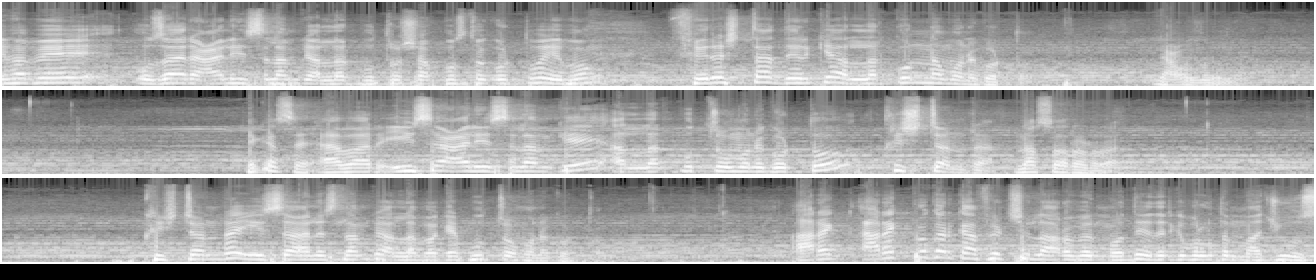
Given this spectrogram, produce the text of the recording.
এভাবে ওজায়ের আলী ইসলামকে আল্লাহর পুত্র সাব্যস্ত করত এবং ফেরেশতাদেরকে আল্লাহর কন্যা মনে করত। ঠিক আছে, আবার ঈসা আলী ইসলামকে আল্লাহর পুত্র মনে করতো খ্রিস্টানরা, নাসাররা। খ্রিস্টানরা ঈসা আলী ইসলামকে আল্লাহ পাকের পুত্র মনে করত। আরেক আরেক প্রকার কাফের ছিল আরবের মধ্যে, এদেরকে বলতো মাজুস।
